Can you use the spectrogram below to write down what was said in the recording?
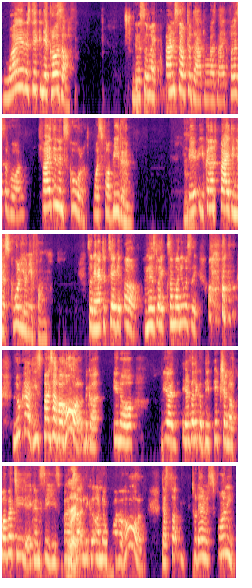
why are they taking their clothes off? You know, so my answer to that was like, first of all, fighting in school was forbidden. Mm-hmm. They, you cannot fight in your school uniform. So they had to take it off. And it's like somebody would say, oh, look at his pants have a hole because, you know, yeah, there's a little depiction of poverty there. You can see his pants right. are little under have a hole. That's to them it's funny.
